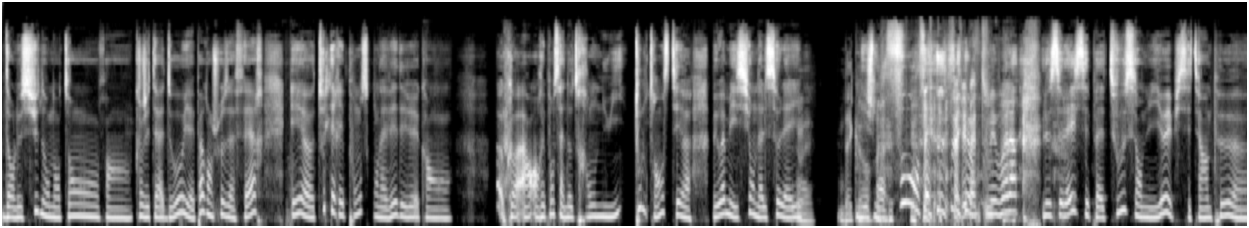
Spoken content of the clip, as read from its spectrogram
dans le sud, on entend. Enfin, quand j'étais ado, il n'y avait pas grand chose à faire et toutes les réponses qu'on avait des, quand- en réponse à notre ennui, tout le temps, c'était euh, mais ouais, mais ici on a le soleil. Ouais. D'accord. Mais je m'en fous en fait. Ça fait pas tout. Mais voilà, le soleil c'est pas tout, c'est ennuyeux et puis c'était un peu. euh,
